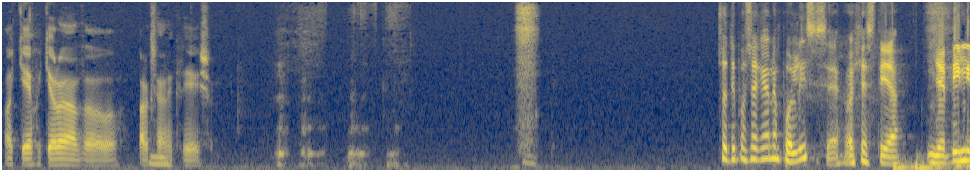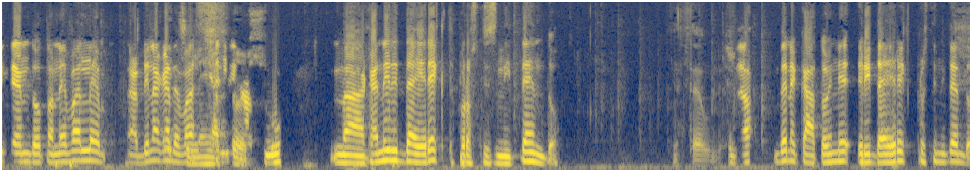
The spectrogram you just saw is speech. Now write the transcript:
Οκ, έχω καιρό να δω Parks and Recreation. Ο τύπος έκανε πωλήσεις, ε, όχι αστεία. Γιατί η Nintendo τον έβαλε αντί να κατεβάσει λέει τη σελίδα αυτός. του, να κάνει redirect προς τη Nintendo. Θεούλης. Είδα, Δεν είναι κάτω, είναι redirect προς τη Nintendo.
